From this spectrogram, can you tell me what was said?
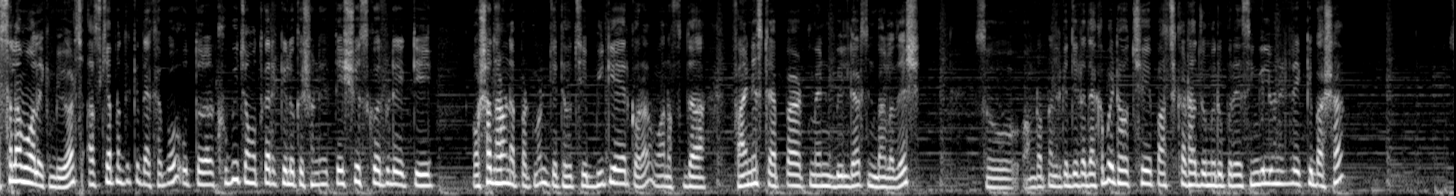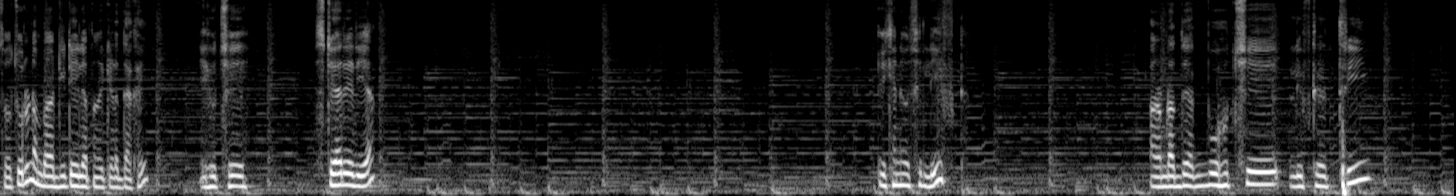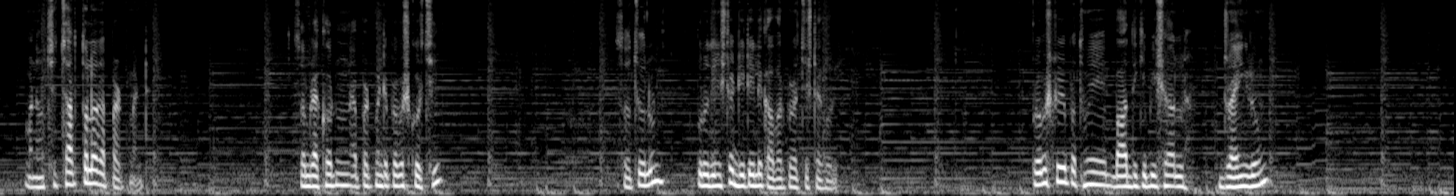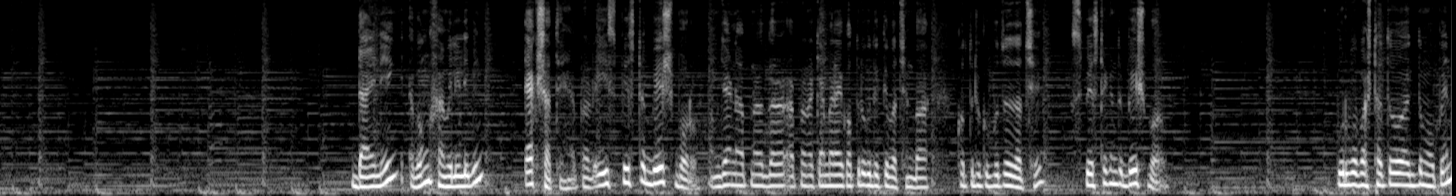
আসসালামু আলাইকুম ভিউয়ার্স। আজকে আপনাদেরকে দেখাবো উত্তরার খুবই চমৎকার একটি লোকেশনে তেইশশো স্কোয়ার ফিটের একটি অসাধারণ অ্যাপার্টমেন্ট যেটা হচ্ছে বিটিআই এর করা one of the finest apartment builders in Bangladesh so আমরা আপনাদেরকে যেটা দেখাবো, এটা হচ্ছে পাঁচ কাঠা জমির উপরে সিঙ্গেল ইউনিটের একটি বাসা। সো চলুন আমরা ডিটেইলে আপনাদেরকে এটা দেখাই। এই হচ্ছে স্টেয়ার এরিয়া এখানে হচ্ছে লিফট। আর আমরা দেখব হচ্ছে লিফটের থ্রি মানে হচ্ছে চারতলার অ্যাপার্টমেন্ট সো আমরা এখন অ্যাপার্টমেন্টে প্রবেশ করছি। সো চলুন পুরো জিনিসটা ডিটেইলে কভার করার চেষ্টা করি। প্রবেশ করে প্রথমে বা দিকে বিশাল ড্রয়িং রুম ডাইনিং এবং ফ্যামিলি লিভিং একসাথে। আপনার এই স্পেসটা বেশ বড়। আমি জানি না আপনারা দ্বারা, আপনারা ক্যামেরায় কতটুকু দেখতে পাচ্ছেন বা কতটুকু বোঝা যাচ্ছে, স্পেসটা কিন্তু বেশ বড়। পূর্ব পাশটা তো একদম ওপেন।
